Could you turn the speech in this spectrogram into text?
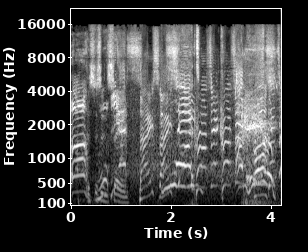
Uh, This is insane. Yes. Nice, nice. What? Cross it, cross it. Cross.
